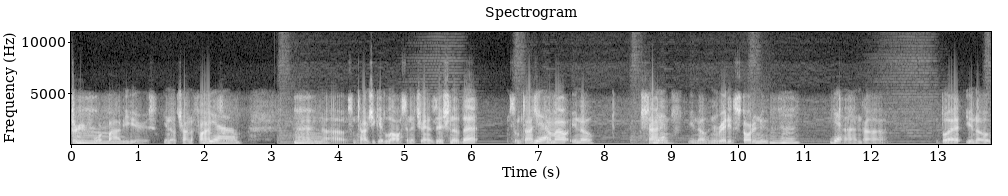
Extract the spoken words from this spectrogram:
three or four or five Mm. years, you know, trying to find Yeah. myself. And Mm. uh, sometimes you get lost in the transition of that. Sometimes Yeah. you come out, you know, shining, you know, and ready to start anew. Mhm. Yeah. And uh, but you know,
